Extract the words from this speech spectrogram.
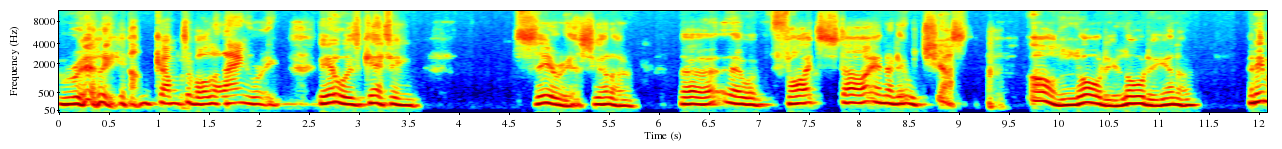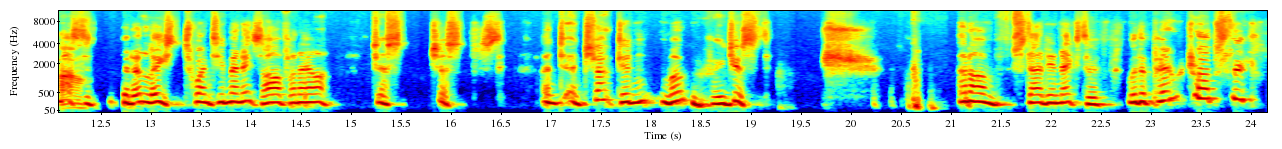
really uncomfortable and angry. It was getting serious, you know. Uh, there were fights starting, and it was just, oh lordy, lordy, you know. And it must wow. have been at least twenty minutes, half an hour, just, just, and, and Chuck didn't move. He just, shh. And I'm standing next to him with a pair of drumsticks.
